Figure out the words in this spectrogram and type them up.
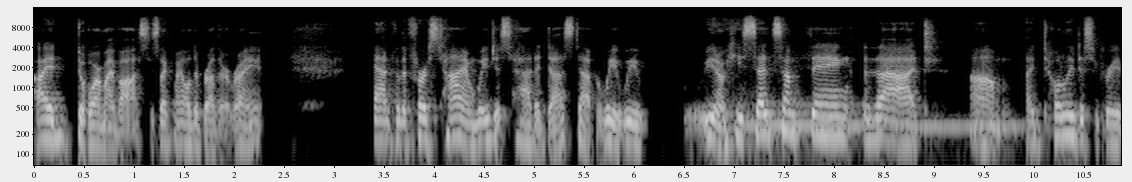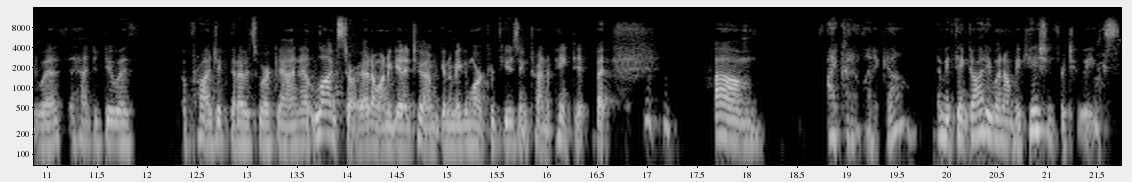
I adore my boss. He's like my older brother, right? And for the first time, we just had a dust up. We we you know, he said something that um, I totally disagreed with. It had to do with a project that I was working on. A long story. I don't want to get into. It. I'm going to make it more confusing trying to paint it, but um, I couldn't let it go. I mean, thank God he went on vacation for two weeks.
